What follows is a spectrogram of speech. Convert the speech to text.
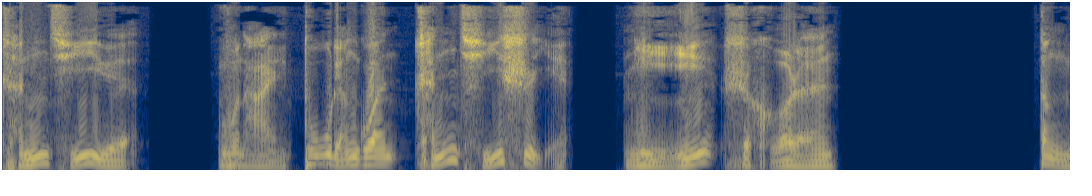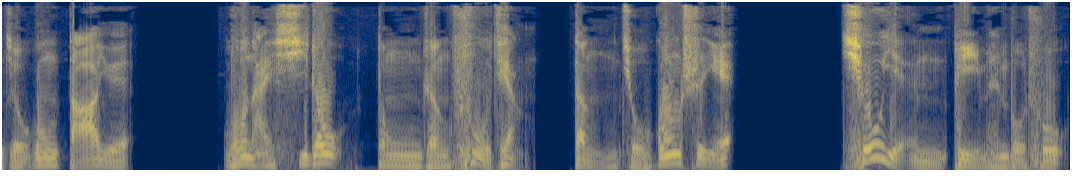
陈奇曰：“吾乃都梁关陈奇是也。你是何人？”邓九公答曰：“吾乃西周东征副将邓九公是也。”蚯蚓闭门不出。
